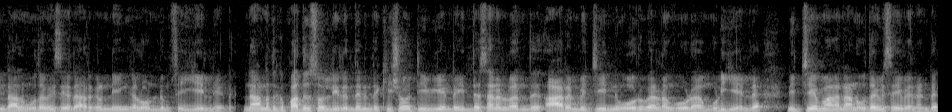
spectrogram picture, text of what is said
என்றாலும் உதவி செய்கிறார்கள் நீங்கள் ஒன்றும் செய்ய இல்லை நான் அதுக்கு பதில் சொல்லியிருந்தேன். இந்த கிஷோர் டிவி என்ற இந்த சேனல் வந்து ஆரம்பித்து இன்னும் ஒரு வருடம் கூட முடியலை நிச்சயமாக நான் உதவி செய்வேன் என்று.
